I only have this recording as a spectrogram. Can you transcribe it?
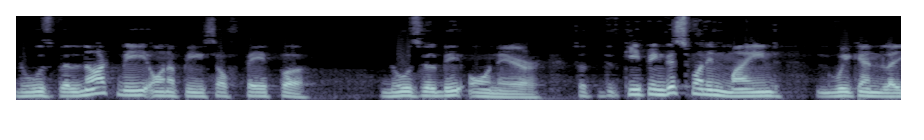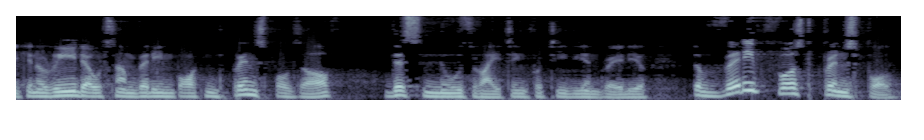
News will not be on a piece of paper. News will be on air. So th keeping this one in mind, we can like, you know, read out some very important principles of this news writing for TV and radio. The very first principle,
